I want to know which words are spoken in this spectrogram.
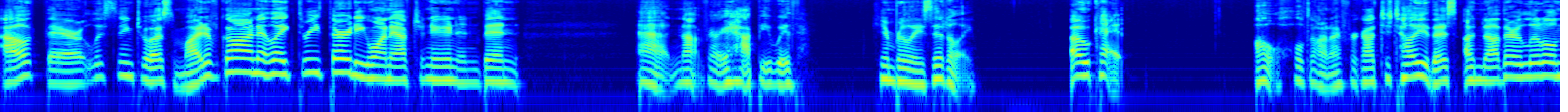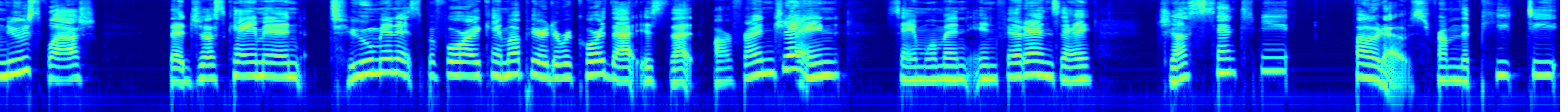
out there listening to us might have gone at like 3:30 one afternoon and been uh, not very happy with Kimberly's Italy. Okay. Oh, hold on. I forgot to tell you this. Another little news flash that just came in two minutes before I came up here to record that is that our friend Jane, same woman in Firenze, just sent me photos from the Pitti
